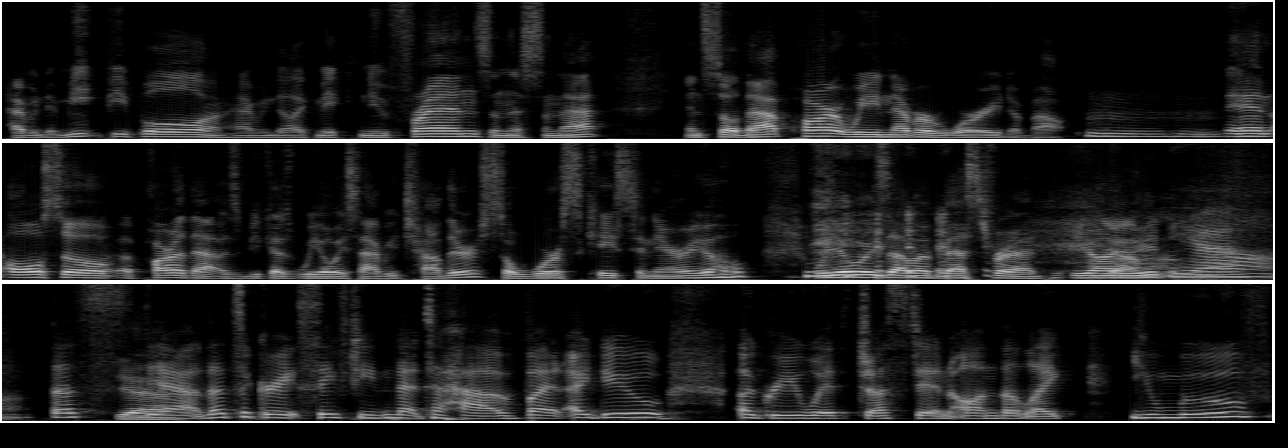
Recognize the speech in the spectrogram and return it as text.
having to meet people and having to like make new friends and this and that. And so that part we never worried about. hmm And also a part of that is because we always have each other. So worst case scenario, we always have a best friend. You know what I Yeah. mean? Yeah. That's Yeah. yeah. that's a great safety net to have. But I do agree with Justin on the like you move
